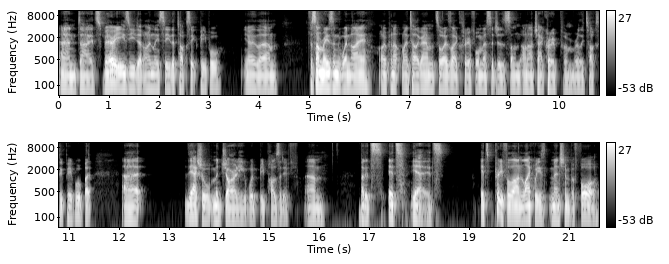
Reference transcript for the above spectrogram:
and uh, it's very easy to only see the toxic people. You know, um, for some reason, when I open up my Telegram, it's always like three or four messages on on our chat group from really toxic people, but uh, the actual majority would be positive. Um, but it's it's yeah, it's it's pretty full on. Like we mentioned before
